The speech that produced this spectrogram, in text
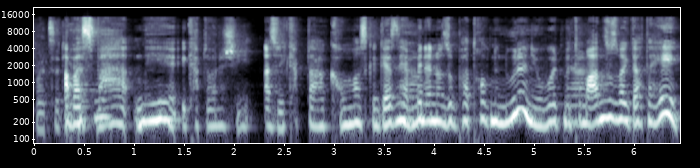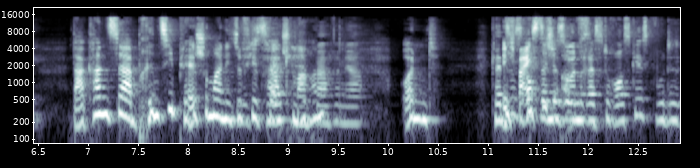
Wolltest du die Aber es essen? war, nee, ich habe da auch nicht, also ich habe da kaum was gegessen. Ich habe mir dann nur so ein paar trockene Nudeln geholt mit Ja. Tomatensauce, weil ich dachte, hey, da kannst du ja prinzipiell schon mal nicht so viel Nichts falsch verkehrt machen. ja. Und Kennst Ich es weiß auch, wenn nicht, du so in Restaurants gehst, wo, du,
